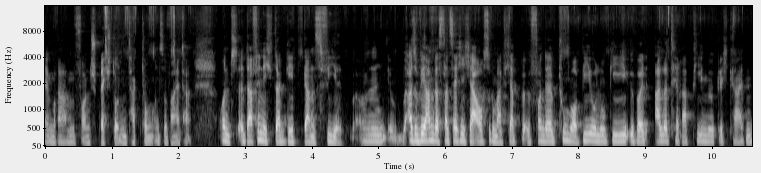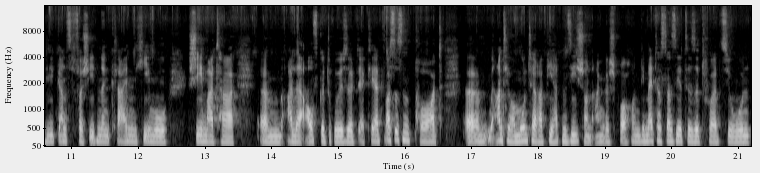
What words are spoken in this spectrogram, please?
im Rahmen von Sprechstundentaktung und so weiter. Und äh, da finde ich, da geht ganz viel. Ähm, also wir haben das tatsächlich ja auch so gemacht. Ich habe von der Tumorbiologie über alle Therapien Therapiemöglichkeiten, die ganz verschiedenen kleinen Chemoschemata ähm, alle aufgedröselt, erklärt, was ist ein Port, ähm, Antihormontherapie hatten Sie schon angesprochen, die metastasierte Situation,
